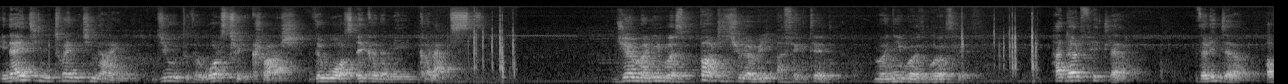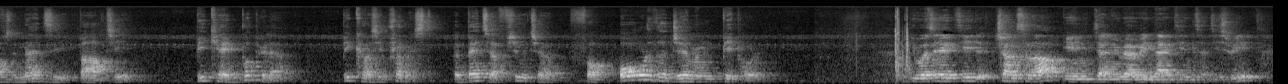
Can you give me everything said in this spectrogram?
In 1929, due to the Wall Street crash, the world's economy collapsed. Germany was particularly affected. Money was worthless. Adolf Hitler, the leader of the Nazi party, became popular because he promised a better future for all the German people. He was elected Chancellor in January 1933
